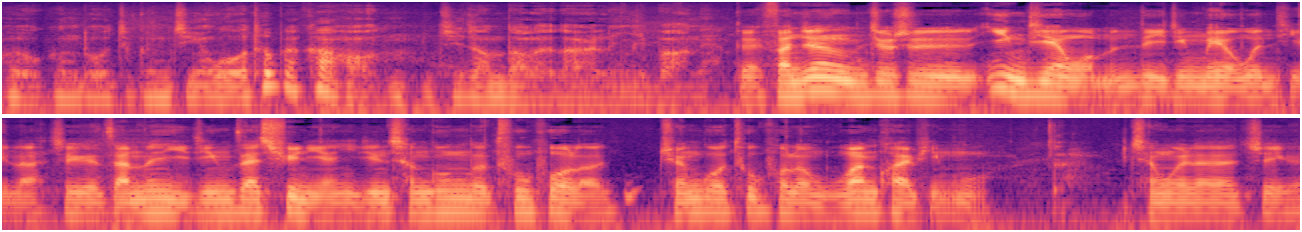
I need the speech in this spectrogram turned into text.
会有更多就更进。我特别看好即将到来的二零一八年。对，反正就是硬件我们的已经没有问题了，这个咱们已经在去年已经成功的突破了全国突破了五万块屏幕，对，成为了这个。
